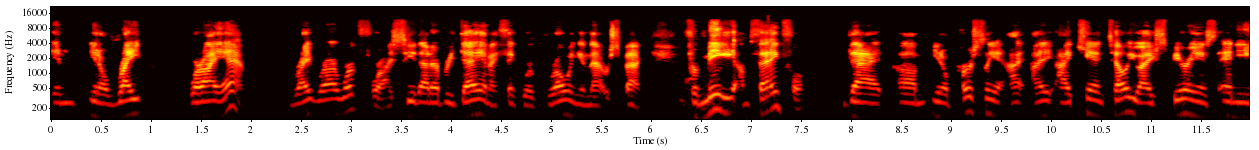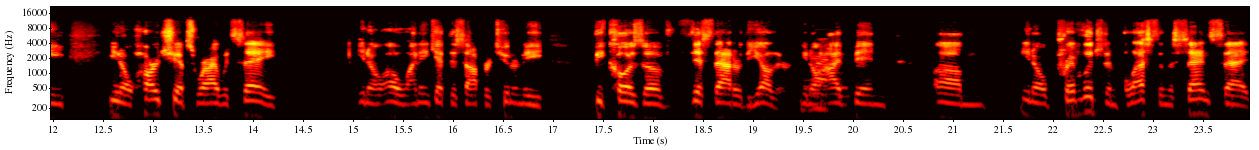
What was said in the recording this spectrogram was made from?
in you know, right where I am, right where I work for. I see that every day, and I think we're growing in that respect. For me, I'm thankful that um, you know personally, I, I I can't tell you I experienced any you know hardships where I would say, you know, oh, I didn't get this opportunity because of this, that, or the other. You know, right. I've been um, you know privileged and blessed in the sense that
